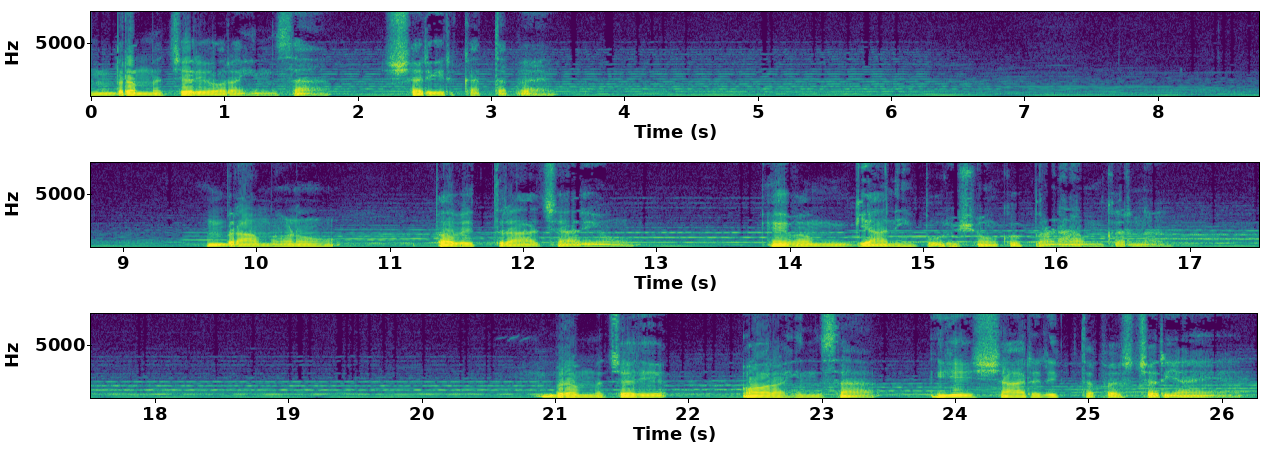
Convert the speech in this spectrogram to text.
ब्रह्मचर्य और अहिंसा शरीर का तप है। ब्राह्मणों, पवित्र आचार्यों एवं ज्ञानी पुरुषों को प्रणाम करना। ब्रह्मचर्य और अहिंसा ये शारीरिक तपश्चर्याएँ हैं।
